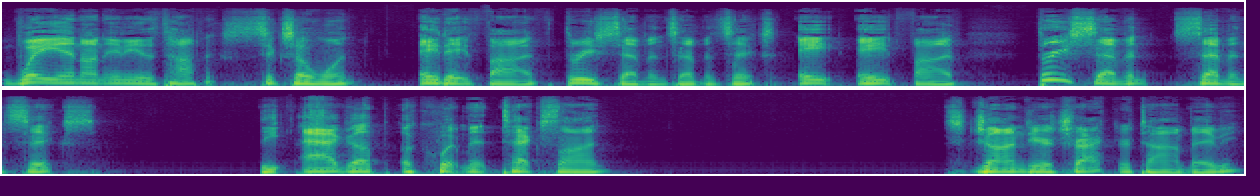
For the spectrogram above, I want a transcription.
weigh in on any of the topics, 601 885 3776, 885 3776, the Ag Up Equipment text line. It's John Deere tractor time, baby.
